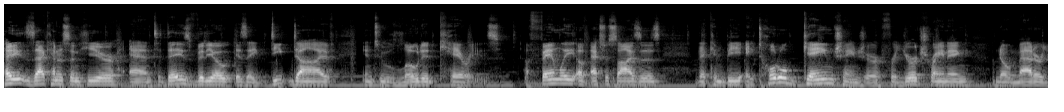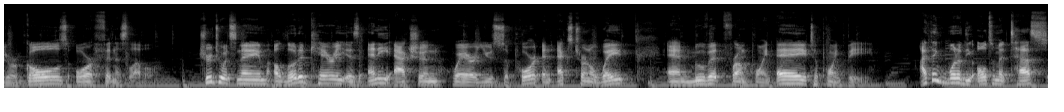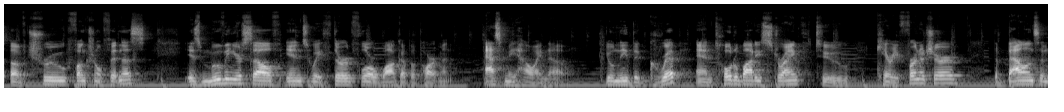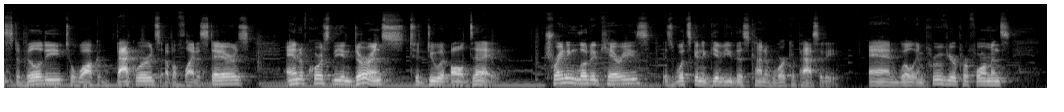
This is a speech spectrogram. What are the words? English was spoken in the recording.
Hey, Zack Henderson here, and today's video is a deep dive into loaded carries, a family of exercises that can be a total game changer for your training, no matter your goals or fitness level. True to its name, a loaded carry is any action where you support an external weight and move it from point A to point B. I think one of the ultimate tests of true functional fitness is moving yourself into a third floor walk up apartment. Ask me how I know. You'll need the grip and total body strength to carry furniture, the balance and stability to walk backwards up a flight of stairs, and of course the endurance to do it all day. Training loaded carries is what's going to give you this kind of work capacity and will improve your performance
